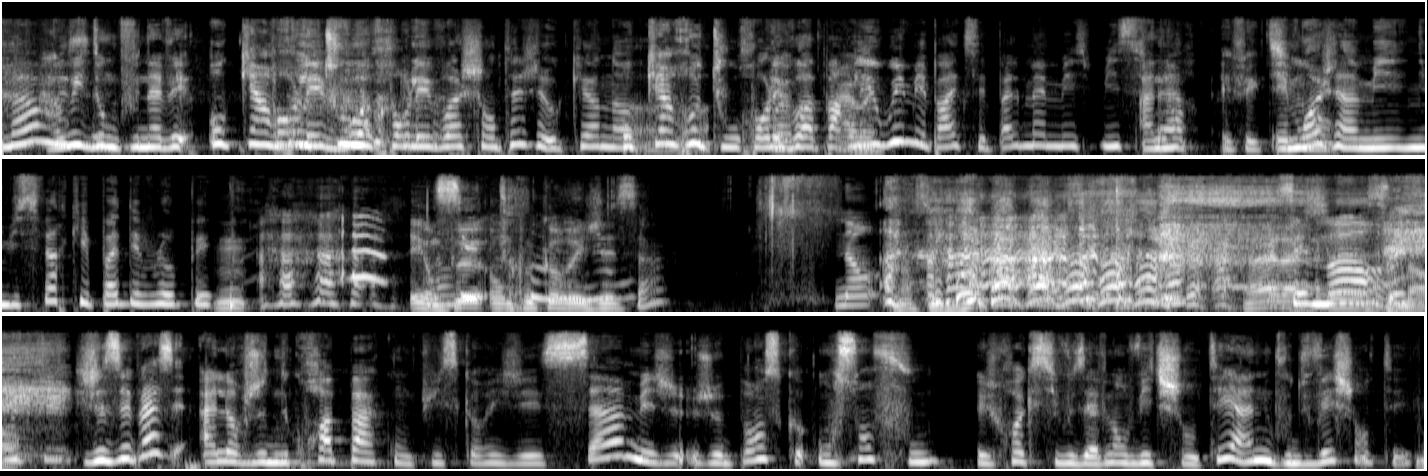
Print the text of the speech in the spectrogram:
Non, Ah oui, donc vous n'avez aucun pour les, retour. voix, pour les voix chantées, j'ai aucun, Aucun retour, Pour les quoi. voix parlées, Ah ouais. oui, mais pareil que c'est pas le même Ah hémisphère. non, et effectivement. moi, j'ai un hémisphère qui est pas développé. Et on peut, on peut corriger mignon. ça? Non. C'est mort. mort. Je sais pas. Alors, je ne crois pas qu'on puisse corriger ça, mais je, je pense qu'on s'en fout. Et je crois que si vous avez envie de chanter, Anne, vous devez chanter. De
